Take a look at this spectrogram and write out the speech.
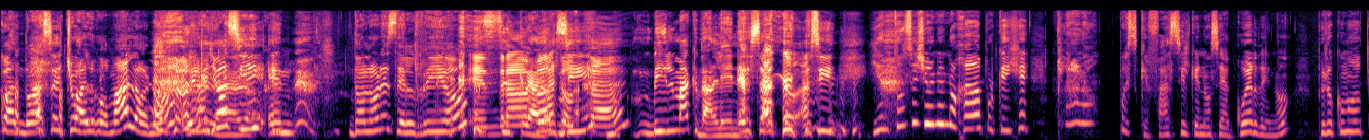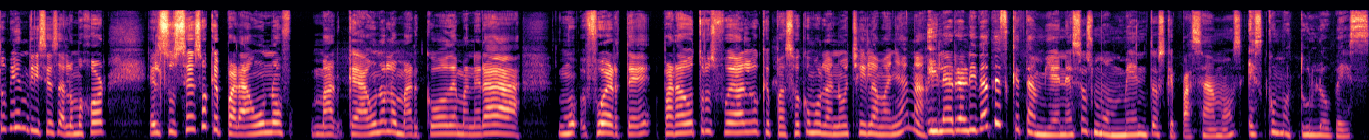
cuando has hecho algo malo, ¿no? Pero yo así, en Dolores del Río, En drama claro, así. total. Bill Magdalena. Exacto, así. Y entonces yo enojada porque dije, claro, pues qué fácil que no se acuerde, ¿no? Pero como tú bien dices, a lo mejor el suceso que para uno, que a uno lo marcó de manera fuerte, para otros fue algo que pasó como la noche y la mañana. Y la realidad es que también esos momentos que pasamos es como tú lo ves,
